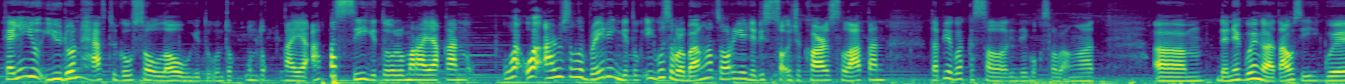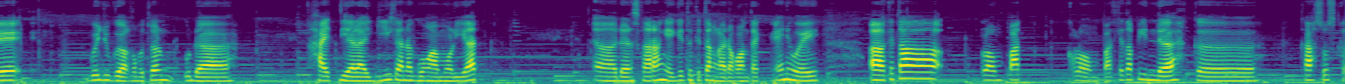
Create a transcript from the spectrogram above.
Kayaknya you you don't have to go so low gitu untuk untuk kayak apa sih gitu. Lo merayakan what what are you celebrating gitu? Ih gue sebel banget sorry ya jadi so Jakarta Selatan. Tapi ya gue kesel intinya gue kesel banget. Em, dan ya gue nggak tahu sih gue gue juga kebetulan udah hide dia lagi karena gue nggak mau lihat. Eh, dan sekarang ya gitu kita nggak ada kontak. Anyway eh, kita lompat lompat kita pindah ke kasus ke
